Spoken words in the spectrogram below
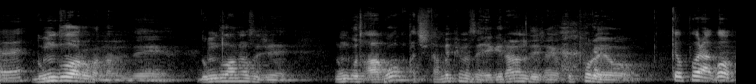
왜? 농구하러 만났는데 농구하면서 이제 농구 다 하고 같이 담배 피면서 얘기를 하는데 자기가 교포래요. 교포라고?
